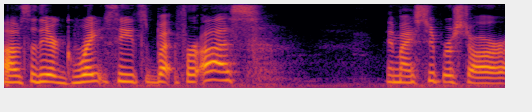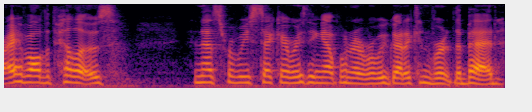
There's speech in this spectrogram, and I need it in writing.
Um, so they're great seats, but for us, in my Superstar, I have all the pillows, and that's where we stick everything up whenever we've got to convert the bed.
